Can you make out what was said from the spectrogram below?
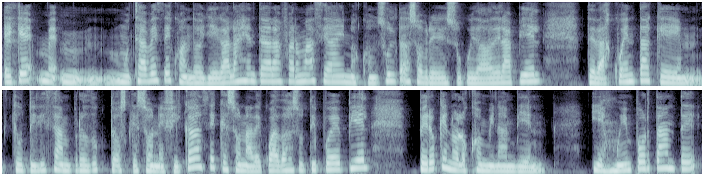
Es que muchas veces cuando llega la gente a la farmacia y nos consulta sobre su cuidado de la piel, te das cuenta que, que utilizan productos que son eficaces, que son adecuados a su tipo de piel, pero que no los combinan bien. Y es muy importante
